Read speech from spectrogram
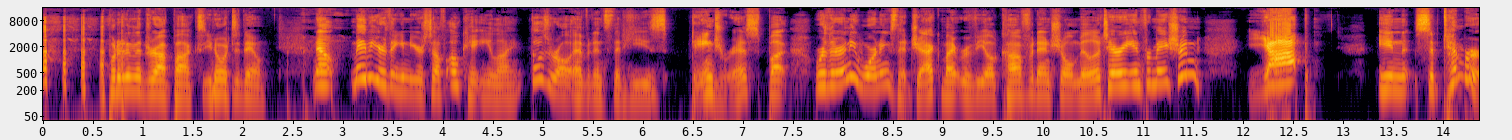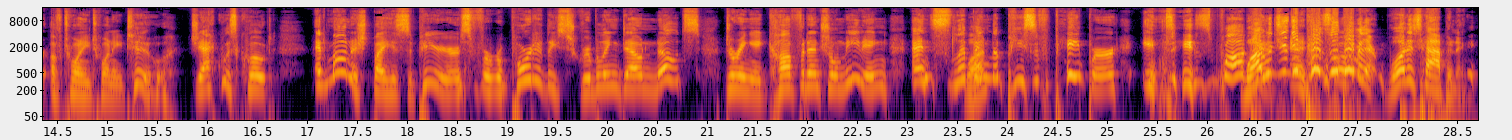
Put it in the Dropbox. You know what to do. Now, maybe you're thinking to yourself, okay, Eli, those are all evidence that he's dangerous, but were there any warnings that Jack might reveal confidential military information? Yop! In September of 2022, Jack was, quote, admonished by his superiors for reportedly scribbling down notes during a confidential meeting and slipping What? the piece of paper into his pocket. Why would you get pencil quote. paper there? What is happening?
